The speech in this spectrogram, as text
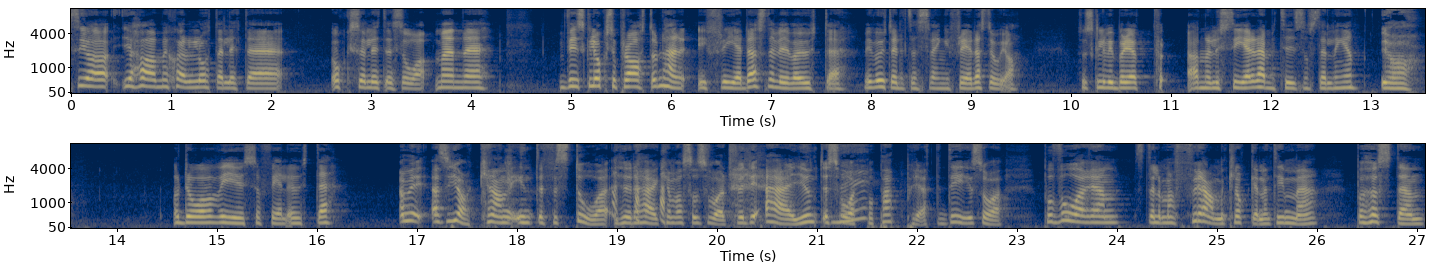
så jag, jag hör mig själv låta lite, också lite så. Men eh, vi skulle också prata om det här i fredags när vi var ute. Vi var ute en liten sväng i fredags du och jag. Så skulle vi börja analysera det här med tidsomställningen. Ja. Och då var vi ju så fel ute. Men, alltså jag kan inte förstå hur det här kan vara så svårt, för det är ju inte svårt Nej. på pappret. Det är ju så, på våren ställer man fram klockan en timme, på hösten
